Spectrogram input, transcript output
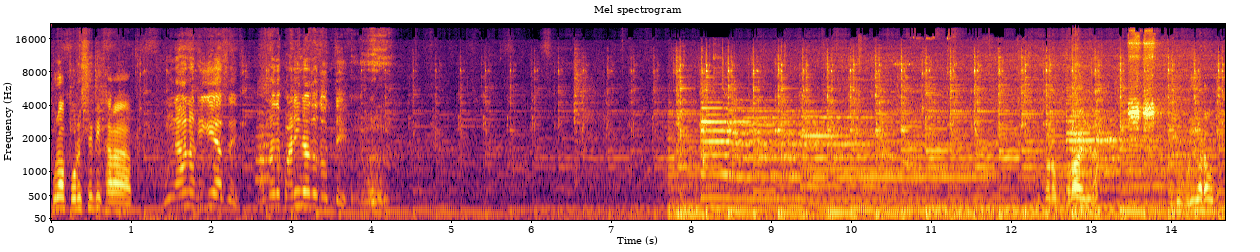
পুরো পরিস্থিতি খারাপ। না না, ঠিকই আছে। আপনাদের পারি না তো ধরতে। কোনো ঘোরা হয়েছে না কিন্তু ঘুরি কাটা উচিত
